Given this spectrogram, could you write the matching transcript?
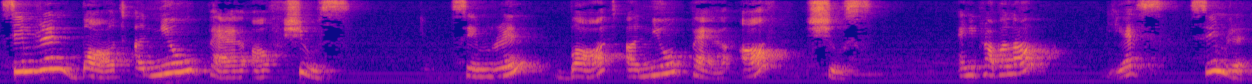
Simran bought a new pair of shoes. Simran bought a new pair of shoes. Any proper noun? Yes, Simran,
